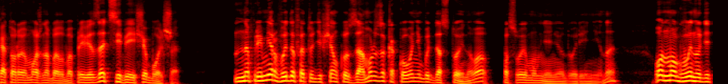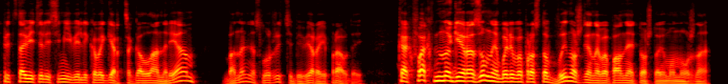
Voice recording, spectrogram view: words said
которую можно было бы привязать к себе еще больше? Например, выдав эту девчонку замуж за какого-нибудь достойного, по своему мнению, дворянина, Он мог вынудить представителей семьи великого герцога Ланриам банально служить себе верой и правдой. Как факт, многие разумные были бы просто вынуждены выполнять то, что ему нужно.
